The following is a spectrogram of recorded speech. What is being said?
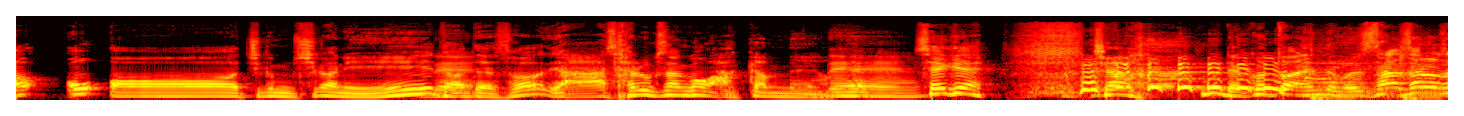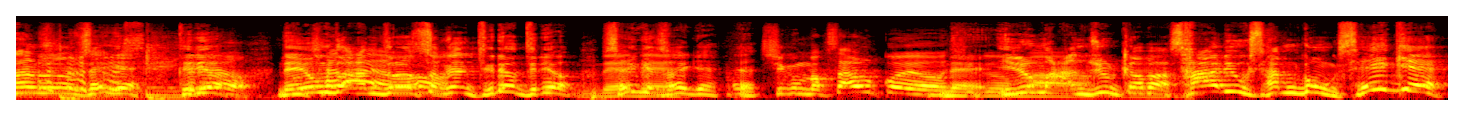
어, 어, 어, 지금 시간이 다 네. 돼서 야 4630 아깝네요. 네. 세 개. 자, 내 것도 아닌데 뭐 4630 세 개 드려. 그래요. 내용도 안 괜찮아요. 들었어. 그냥 드려 드려. 네, 세 개, 네. 세 개. 네. 지금 막 싸울 거예요. 네, 지금 이러면 막. 안 줄까봐 4630 세 개.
